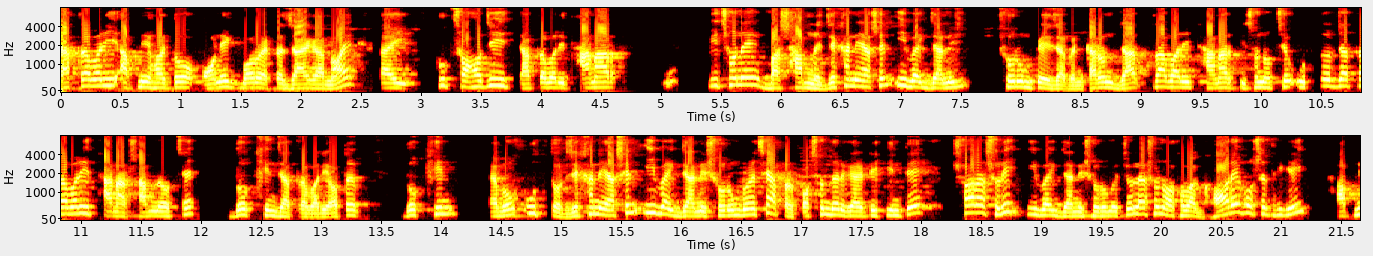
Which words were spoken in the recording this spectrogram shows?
যাত্রাবাড়ি আপনি হয়তো অনেক বড় একটা জায়গা নয়, তাই খুব সহজেই যাত্রাবাড়ি থানার পিছনে বা সামনে যেখানে আসেন ই বাইক জার্নি শোরুম পেয়ে যাবেন। কারণ যাত্রাবাড়ি থানার পিছনে হচ্ছে উত্তর যাত্রাবাড়ি, থানার সামনে হচ্ছে দক্ষিণ যাত্রাবাড়ি। অতএব দক্ষিণ এবং উত্তর যেখানে আসেন ই বাইক জার্নি শোরুম রয়েছে। আপনার পছন্দের গাড়িটি কিনতে সরাসরি ই বাইক জার্নি শোরুমে চলে আসুন অথবা ঘরে বসে থেকেই আপনি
